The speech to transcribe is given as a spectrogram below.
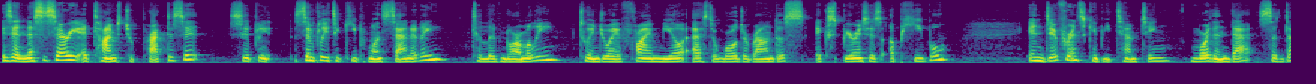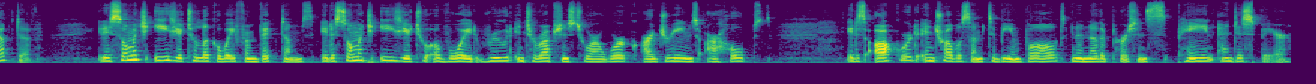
Is it necessary at times to practice it, simply, simply to keep one's sanity, to live normally, to enjoy a fine meal as the world around us experiences upheaval? Indifference can be tempting, more than that, seductive. It is so much easier to look away from victims. It is so much easier to avoid rude interruptions to our work, our dreams, our hopes. It is awkward and troublesome to be involved in another person's pain and despair.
